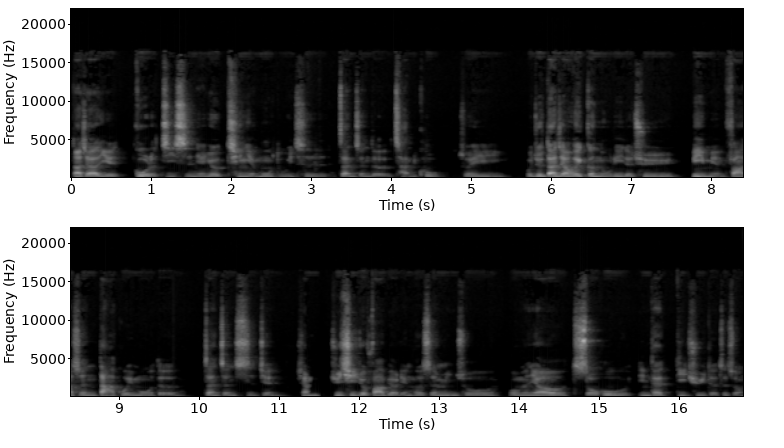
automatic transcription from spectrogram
大家也过了几十年，又亲眼目睹一次战争的残酷，所以我觉得大家会更努力的去避免发生大规模的。战争事件，像 G 七就发表联合声明说，我们要守护印太地区的这种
